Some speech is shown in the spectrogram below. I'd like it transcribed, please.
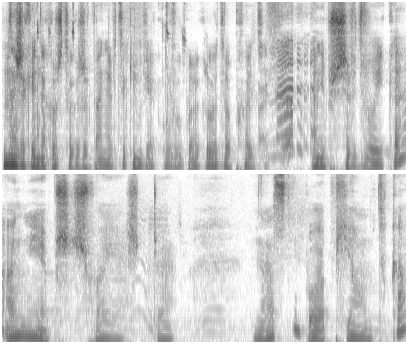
Narzekaj na koszt ogrzewania w takim wieku w ogóle, kogo to obchodzi? Oni przyszli w dwójkę? A nie, przyszła jeszcze. Nas nie była piątka?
